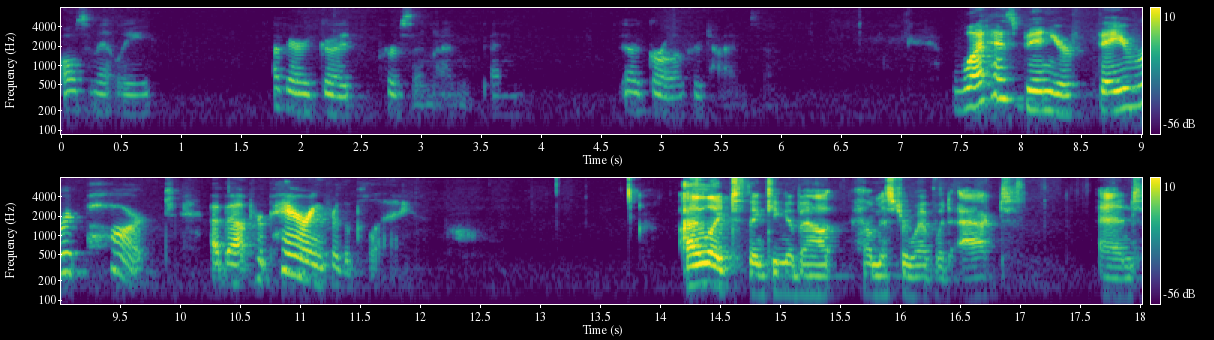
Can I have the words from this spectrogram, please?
ultimately a very good person and, and a girl of her time. What has been your favorite part about preparing for the play? I liked thinking about how Mr. Webb would act and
